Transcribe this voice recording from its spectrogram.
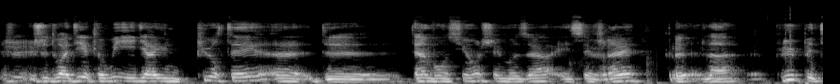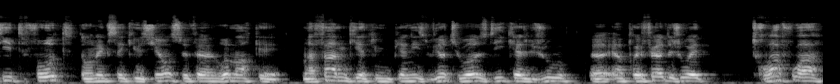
Je, dois dire que oui, il y a une pureté euh, d'invention chez Mozart et c'est vrai que la plus petite faute dans l'exécution se fait remarquer. Ma femme, qui est une pianiste virtuose, dit qu'elle joue, euh, elle préfère de jouer trois fois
